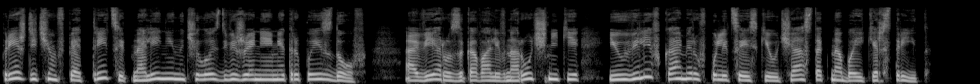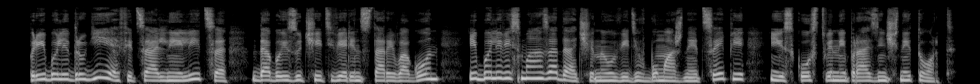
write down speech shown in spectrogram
прежде чем в 5.30 на линии началось движение метропоездов, а Веру заковали в наручники и увели в камеру в полицейский участок на Бейкер-стрит. Прибыли другие официальные лица, дабы изучить Верин старый вагон, и были весьма озадачены, увидев бумажные цепи и искусственный праздничный торт.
